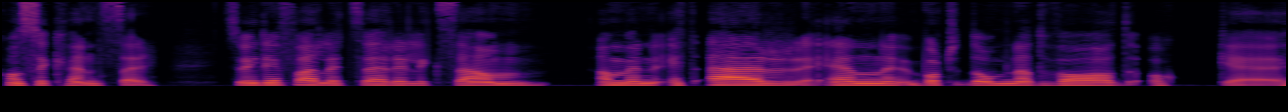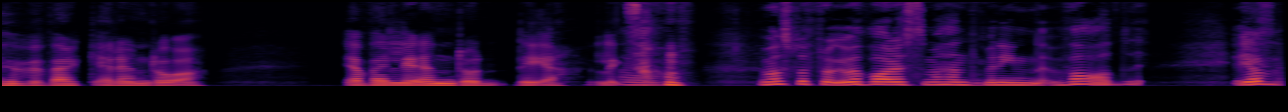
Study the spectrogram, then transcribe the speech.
konsekvenser. Så i det fallet så är det liksom ja, men ett är en bortdomnad vad och eh, huvudvärk är ändå, jag väljer ändå det. Liksom. Jag måste bara fråga, vad var det som har hänt med din vad? Jag,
